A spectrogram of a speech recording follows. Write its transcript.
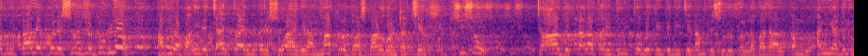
আবু তালেব বলে সূর্য ডুবলো। আমরা বাহিরে চার পায়ের ভিতরে শোয়াই দিলাম মাত্র দশ বারো ঘণ্টার ছেলে। শিশু, চাঁদ তাড়াতাড়ি দ্রুত গতিতে নিচে নামতে শুরু করল। বাদাল, কামরু, আইয়া, দিনু।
